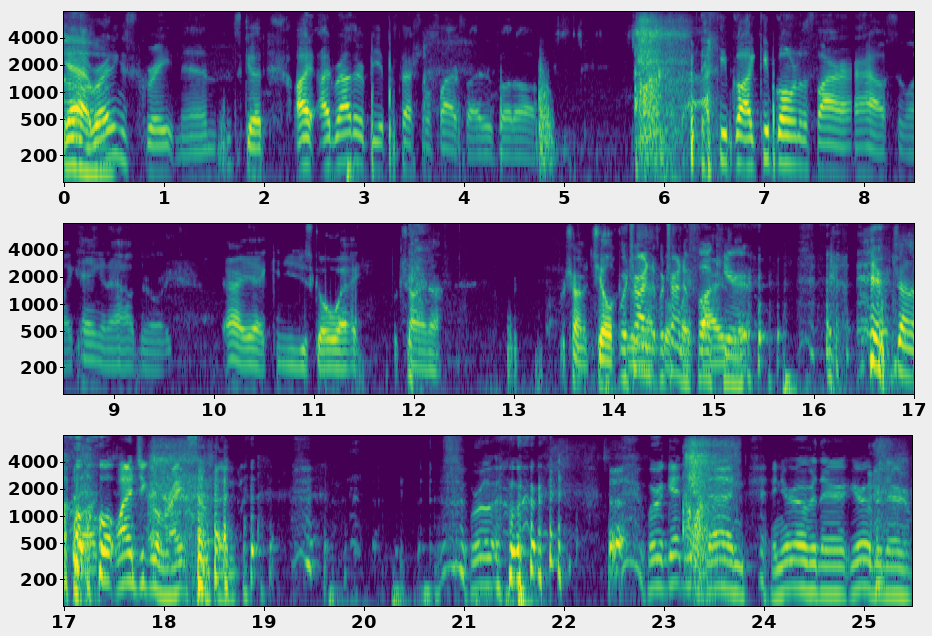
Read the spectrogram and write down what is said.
Yeah, Oh. writing is great, man. It's good. I, I'd rather be a professional firefighter, but uh, I keep go, I keep going to the firehouse and like hanging out. And they're like, all right, yeah, can you just go away? We're trying to, we're trying to chill. We're trying to we're trying to fuck here. we're trying to fuck. Oh, why don't you go write something? we're, we're, we're getting it done, and you're over there. You're over there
